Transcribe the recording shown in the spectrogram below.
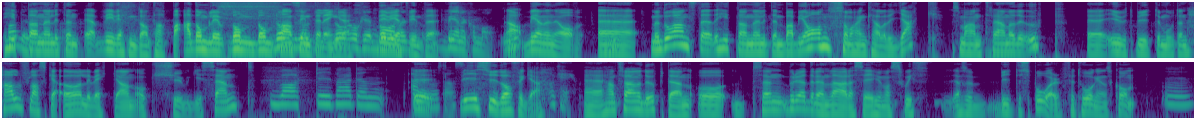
hittade han en liten, ja, vi vet inte om han tappade, ah, de, blev, de, de fanns de- inte längre. de- okej, det barnen- vet vi inte. Benen kom av. Ja, benen är av. Eh, men då anställde, hittade han en liten babian som han kallade Jack, som han tränade upp eh, i utbyte mot en halv flaska öl i veckan och 20 cent. Vart i världen är det Eh, någonstans? vi är i Sydafrika. Okej. Eh, han tränade upp den och sen började den lära sig hur man swift, alltså byter spår för tågen som kom. Mm.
